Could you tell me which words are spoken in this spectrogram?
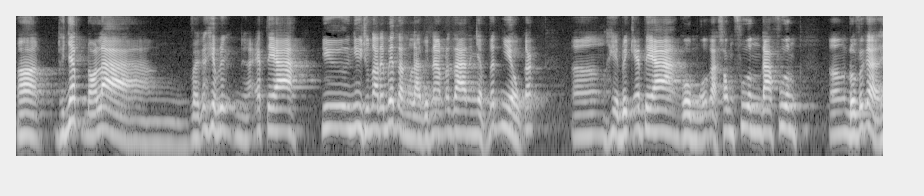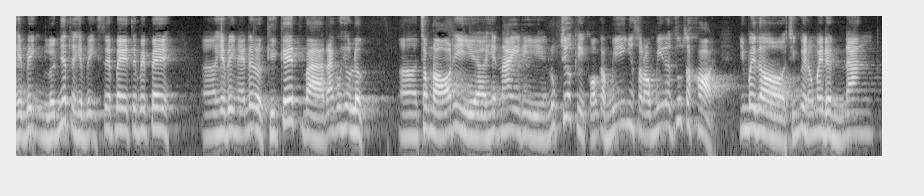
À, thứ nhất đó là về các hiệp định à, FTA như như chúng ta đã biết rằng là Việt Nam đã gia nhập rất nhiều các uh, hiệp định FTA gồm có cả song phương đa phương. Uh, đối với cả hiệp định lớn nhất là hiệp định CPTPP uh, hiệp định này đã được ký kết và đã có hiệu lực. Uh, trong đó thì uh, hiện nay thì lúc trước thì có cả Mỹ nhưng sau đó Mỹ đã rút ra khỏi. Nhưng bây giờ chính quyền ông Biden đang uh,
